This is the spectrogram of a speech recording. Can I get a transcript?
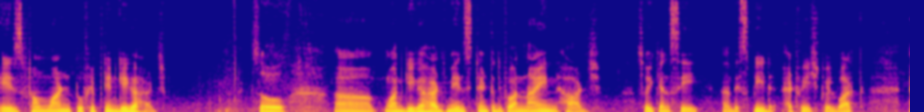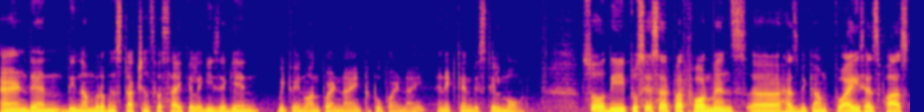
is from 1 to 15 gigahertz. So, uh, 1 gigahertz means 10 to the power 9 hertz. So, you can see uh, the speed at which it will work and then the number of instructions per cycle is again between 1.9 to 2.9 and it can be still more. So, the processor performance uh, has become twice as fast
